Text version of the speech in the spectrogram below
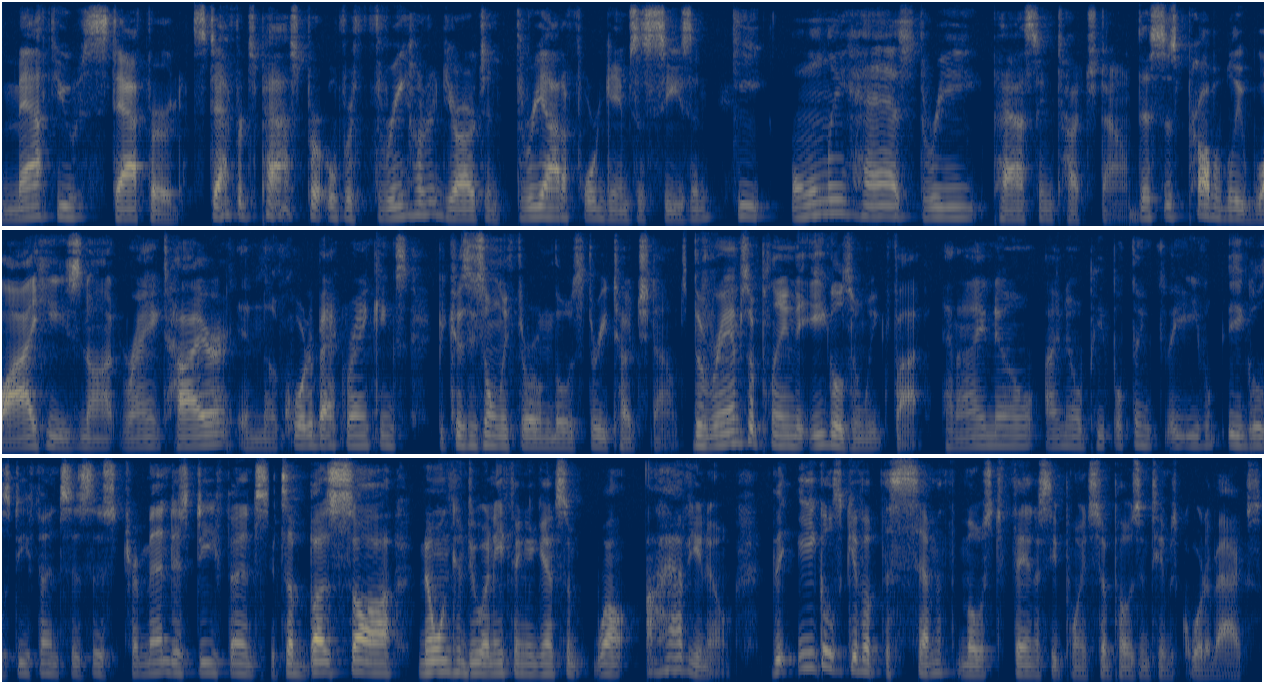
Matthew Stafford. Stafford's passed for over 300 yards in three out of four games this season. He only has three passing touchdowns. This is probably why he's not ranked higher in the quarterback rankings because he's only throwing those three touchdowns. The Rams are playing the Eagles in week five. And I know, I know people think the Eagles defense is this tremendous defense. It's a buzz saw. No one can do anything against them. Well, I'll have you know, the Eagles give up the seventh most fantasy points to opposing teams' quarterbacks.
